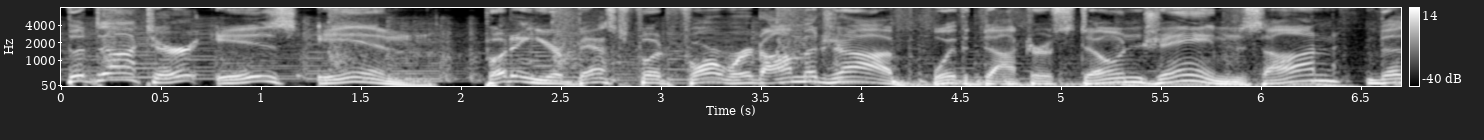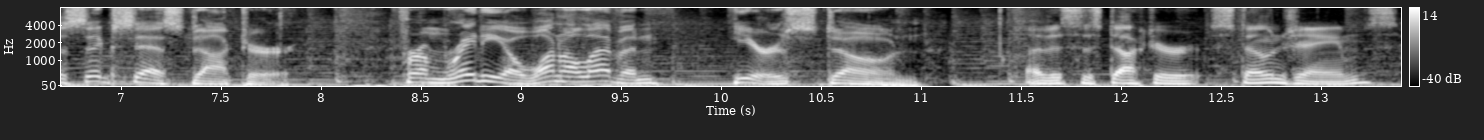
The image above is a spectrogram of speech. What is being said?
The doctor is in, putting your best foot forward on the job with Dr. Stone James on The Success Doctor. From Radio 111, here's Stone. Uh, this is Dr. Stone James,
